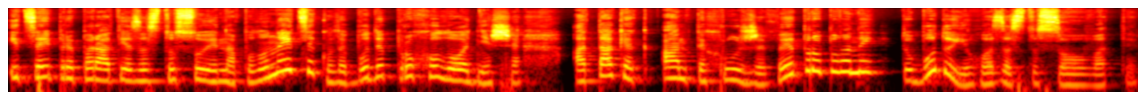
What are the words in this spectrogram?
і цей препарат я застосую на полуниці, коли буде прохолодніше. А так як антихруж вже випробуваний, то буду його застосовувати.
